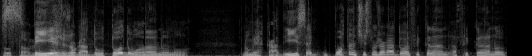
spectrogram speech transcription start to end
despeja jogador todo ano no, no mercado. E isso é importantíssimo jogador africano, africano,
